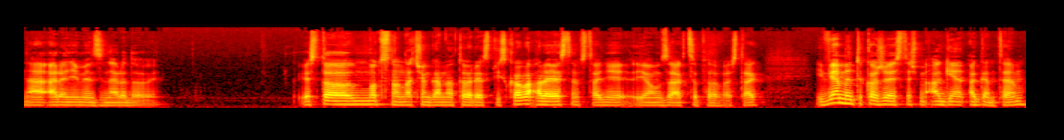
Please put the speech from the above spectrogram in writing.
na arenie międzynarodowej. Jest to mocno naciągana teoria spiskowa, ale jestem w stanie ją zaakceptować, tak? i wiemy tylko, że jesteśmy agien, agentem,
